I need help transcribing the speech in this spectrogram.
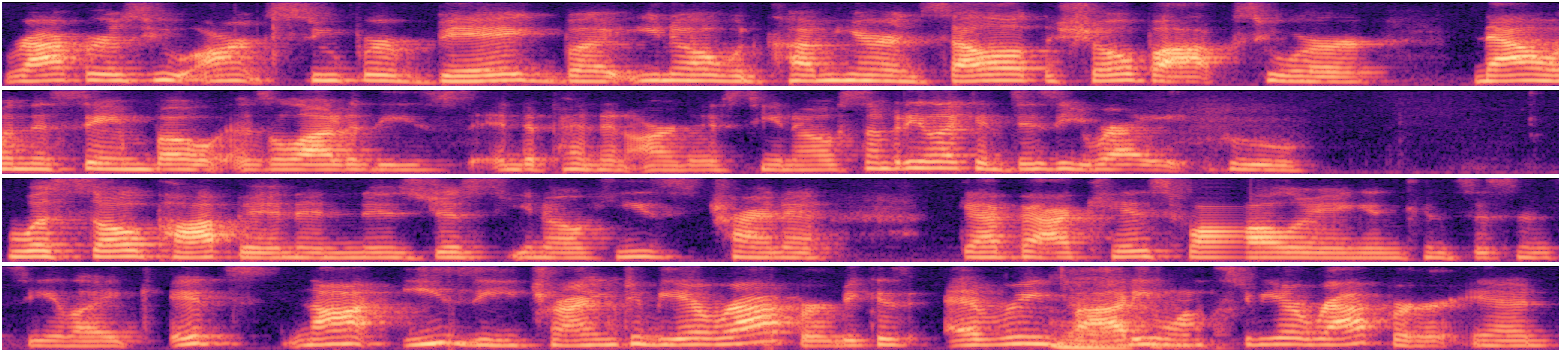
rappers who aren't super big, but you know, would come here and sell out the showbox who are now in the same boat as a lot of these independent artists, you know, somebody like a Dizzy Wright who was so popping and is just, you know, he's trying to get back his following and consistency. Like it's not easy trying to be a rapper because everybody yeah. wants to be a rapper. And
